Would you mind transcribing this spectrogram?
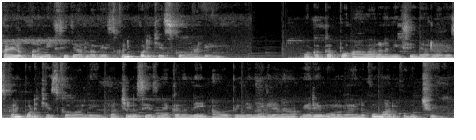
కళ్ళుప్పును మిక్సీ జార్లో వేసుకొని పొడి చేసుకోవాలి. ఒక కప్పు ఆవాలను మిక్సీ జార్లో వేసుకొని పొడి చేసుకోవాలి. పచ్చళ్ళ సీజనే కదండి ఆవు పిండి మిగిలిన వేరే ఊరగాయలకు వాడుకోవచ్చు.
